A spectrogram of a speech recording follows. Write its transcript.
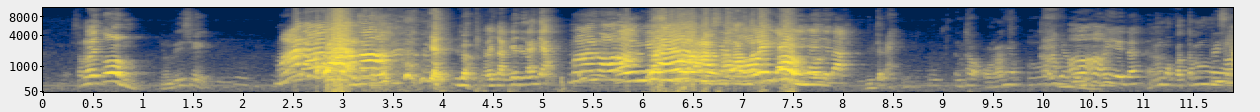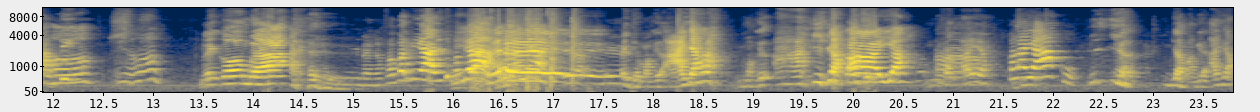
Assalamualaikum. Jangan berisik. Mana? Ya, udah kayak kagetin aja. Mana orangnya? Ya, Assalamualaikum. Iya, iya, dah. Eh, entar orangnya. Oh, oh, iya dah. Mau ketemu. Berisik nanti. Assalamualaikum, Mbak. Udah nggak sabar nih ya, cepet Iya. ya. Eh, jangan manggil ayah lah. Manggil ayah. Ayah. Bukan Ah, iya. Kan ayah aku. Iya, jangan manggil ayah,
